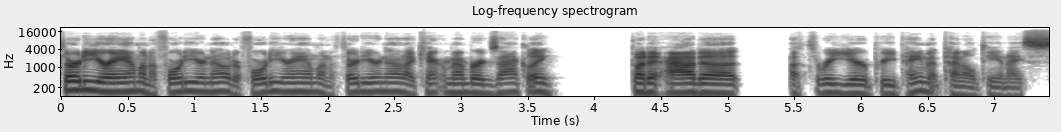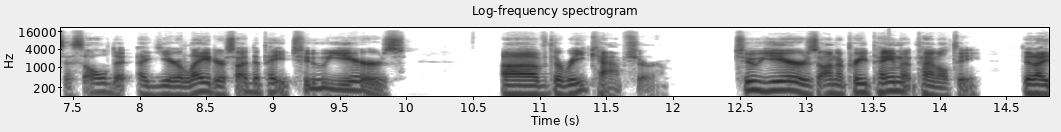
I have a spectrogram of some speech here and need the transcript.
30 year AM on a 40 year note or 40 year AM on a 30 year note. I can't remember exactly, but it had a, a three year prepayment penalty. And I sold it a year later. So I had to pay two years of the recapture, two years on a prepayment penalty. Did I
